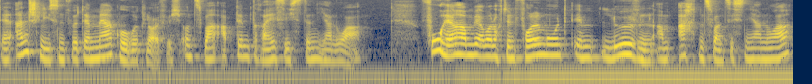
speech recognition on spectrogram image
denn anschließend wird der Merkur rückläufig, und zwar ab dem 30. Januar. Vorher haben wir aber noch den Vollmond im Löwen am 28. Januar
